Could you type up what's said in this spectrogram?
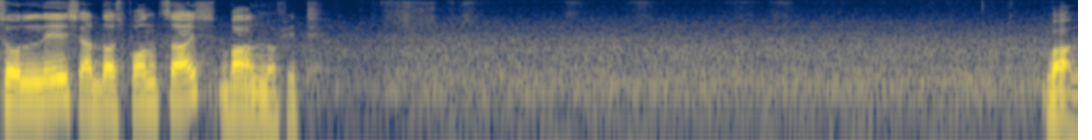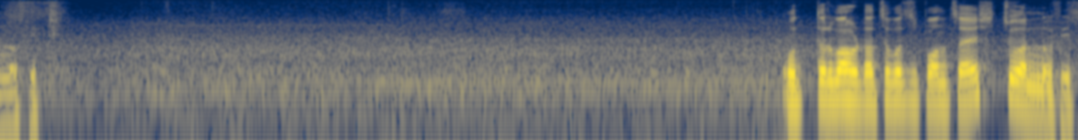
চল্লিশ আর দশ পঞ্চাশ, বাহান্ন ফিট বাহান্ন ফিট উত্তর বাহুটা হচ্ছে পঁচিশ, পঞ্চাশ, চুয়ান্ন ফিট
